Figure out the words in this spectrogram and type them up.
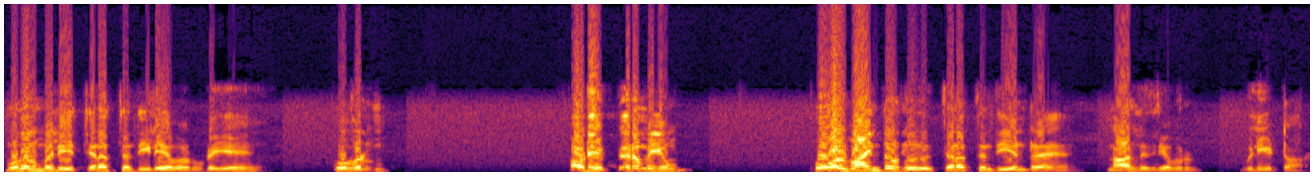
முதல் முதலில் தினத்தந்தியிலே அவருடைய புகழும் அவருடைய பெருமையும் புகழ் வாய்ந்த ஒரு தினத்தந்தி என்ற நாளிதழை அவர் வெளியிட்டார்.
